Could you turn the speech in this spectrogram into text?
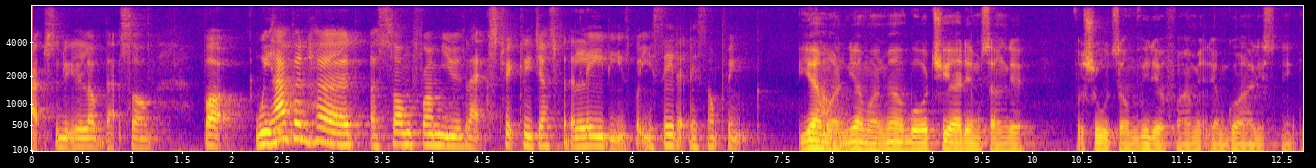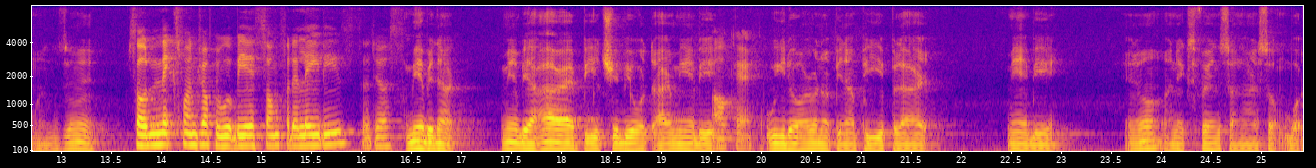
absolutely love that song. But we haven't heard a song from you like strictly just for the ladies, but you say that there's something. Yeah, Um, man, yeah, man. Me have about three of them song there for shoot some video for and make them go and listen it, man. You see me? So the next one dropping will be a song for the ladies. So just Maybe not. Maybe a RIP tribute or maybe okay. we don't run up in a people or maybe, you know, a next friend song or something, but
